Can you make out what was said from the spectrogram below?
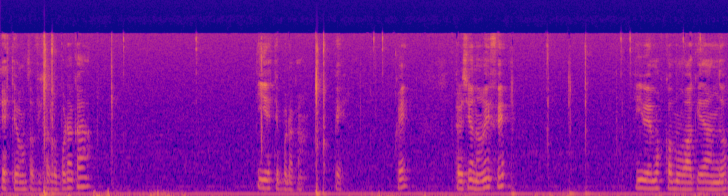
este vamos a fijarlo por acá. Y este por acá. P. Ok. Presiono F. Y vemos cómo va quedando.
